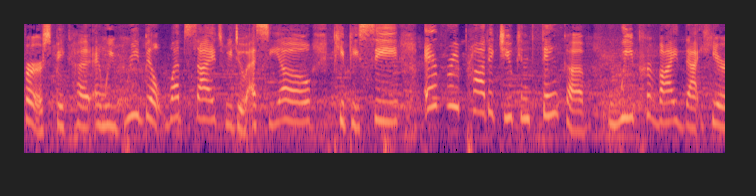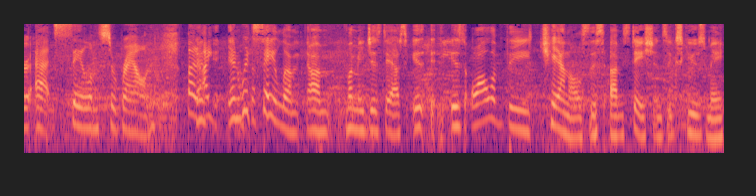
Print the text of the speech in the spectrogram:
first course, because and we rebuilt websites. We do SEO, PPC, every product you can think of. We provide that here at Salem Surround. But and, I and with Salem, um, let me just ask: is, is, all of the channels, this um, stations, excuse me,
